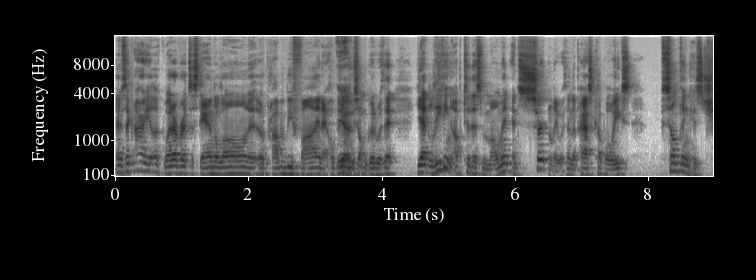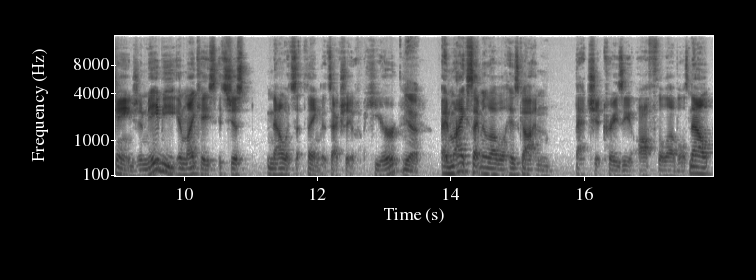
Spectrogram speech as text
and it's like, "All right, look, whatever. It's a standalone. It'll probably be fine. I hope they Yeah. do something good with it." Yet, leading up to this moment, and certainly within the past couple of weeks, something has changed. And maybe in my case, it's just now it's a thing that's actually here yeah and my excitement level has gotten batshit crazy off the levels. Now,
